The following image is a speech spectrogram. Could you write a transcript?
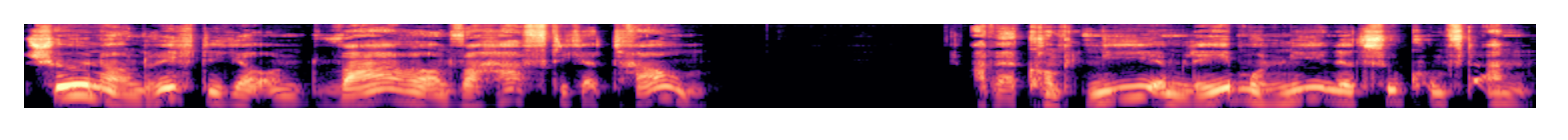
schöner und richtiger und wahrer und wahrhaftiger Traum. Aber er kommt nie im Leben und nie in der Zukunft an.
